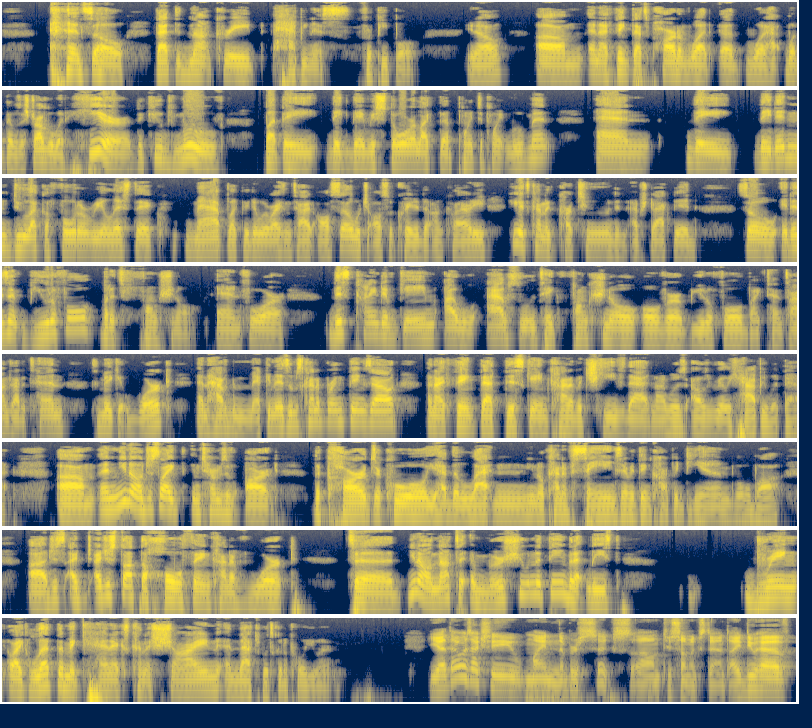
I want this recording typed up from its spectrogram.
And so that did not create happiness for people, you know? Um, and I think that's part of what, uh, what, what there was a struggle with. Here, the cubes move, but they, they, they restore like the point to point movement and they, they didn't do like a photorealistic map like they did with Rising Tide also, which also created the unclarity. Here it's kind of cartooned and abstracted. So it isn't beautiful, but it's functional. And for this kind of game, I will absolutely take functional over beautiful like 10 times out of 10 to make it work and have the mechanisms kind of bring things out. And I think that this game kind of achieves that. And I was, I was really happy with that. Um, and you know, just like in terms of art, the cards are cool. You had the Latin, you know, kind of sayings and everything, carpe diem, blah, blah, blah. Uh, just, I, I just thought the whole thing kind of worked to, you know, not to immerse you in the theme, but at least bring like let the mechanics kind of shine and that's what's going to pull you in. Yeah that was actually my number six um, to some extent. I do have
